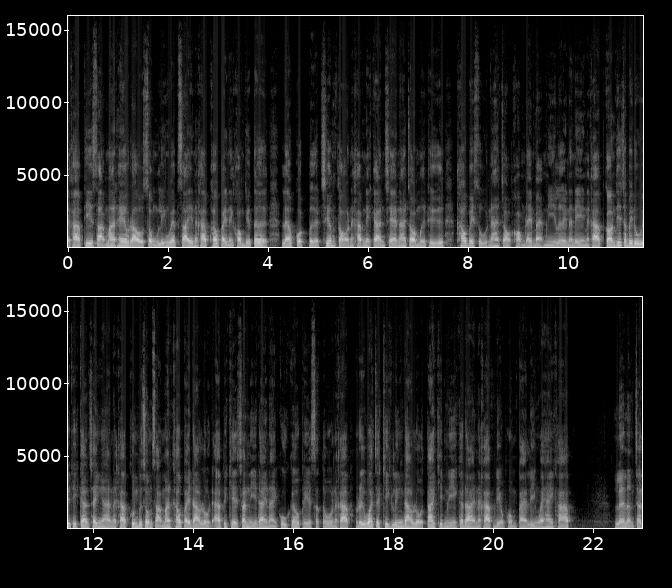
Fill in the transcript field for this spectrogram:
นะครับ ที่สามารถให้เราส่งลิงก์เว็บไซต์นะครับเข้าไปในคอมพิวเตอร์ แล้วกดเปิดเชื่อมต่อนะครับในการแชร์หน้าจอมือถือ เข้าไปสู่หน้าจอคอมได้แบบนี้เลยนั่นเองนะครับ ก่อนที่จะไปดูวิธีการใช้งานนะครับ คุณผู้ชมสามารถเข้าไปดาวน์โหลดแอปพลิเคชันนี้ได้ใน Google Play Store นะครับ หรือว่าจะคลิกลิงก์ดาวน์โหลดใต้คลิปนี้ก็ได้นะครับ เดี๋ยวผมแปะลิงก์ไว้ให้ครับ และหลังจาก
